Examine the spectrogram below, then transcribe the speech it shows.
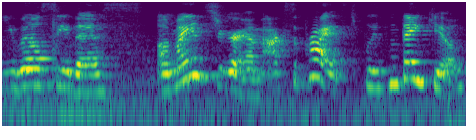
you will see this on my Instagram. Act surprised, please and thank you.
